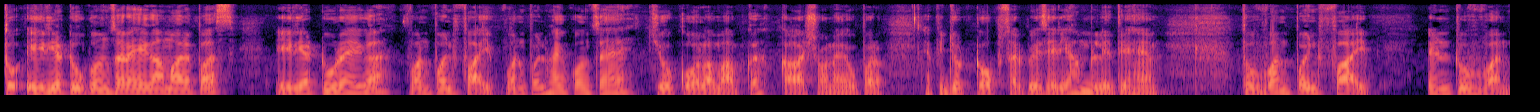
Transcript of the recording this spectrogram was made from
तो एरिया टू कौन सा रहेगा हमारे पास? एरिया टू रहेगा। 1.5 1.5 कौन सा है? जो कॉलम आपका काश होना है ऊपर। या फिर जो टॉप सरफेस एरिया हम लेते हैं। तो 1.5 पॉइंट फाइव इंटू वन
